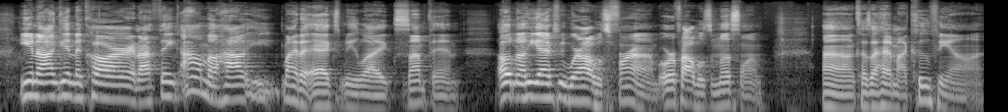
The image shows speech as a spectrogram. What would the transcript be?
you know, I get in the car and I think I don't know how he might have asked me like something. Oh no, he asked me where I was from or if I was Muslim, Uh, because I had my kufi on.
